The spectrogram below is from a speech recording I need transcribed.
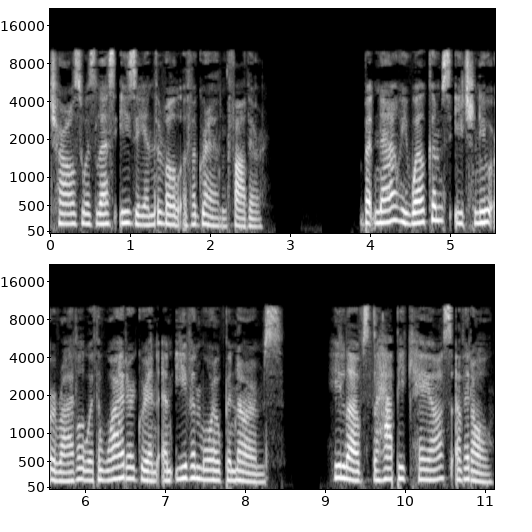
Charles was less easy in the role of a grandfather. But now he welcomes each new arrival with a wider grin and even more open arms. He loves the happy chaos of it all.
